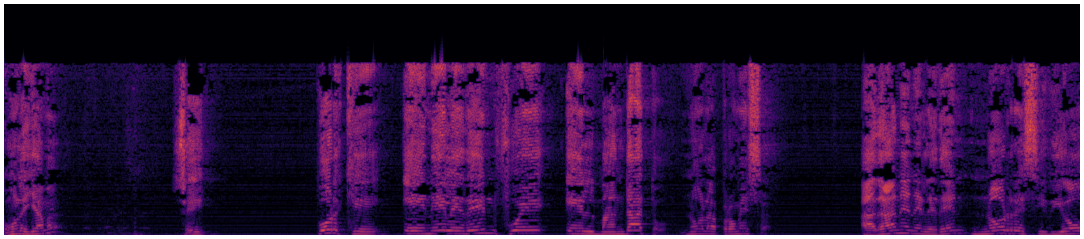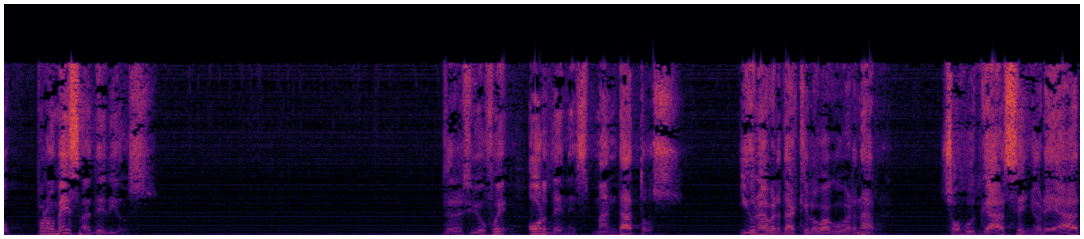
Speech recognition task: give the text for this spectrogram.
¿Cómo le llama? Sí. Porque en el Edén fue el mandato, no la promesa. Adán en el Edén no recibió promesas de Dios. Lo recibió fue órdenes, mandatos y una verdad que lo va a gobernar. Sojuzgad, señoread,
